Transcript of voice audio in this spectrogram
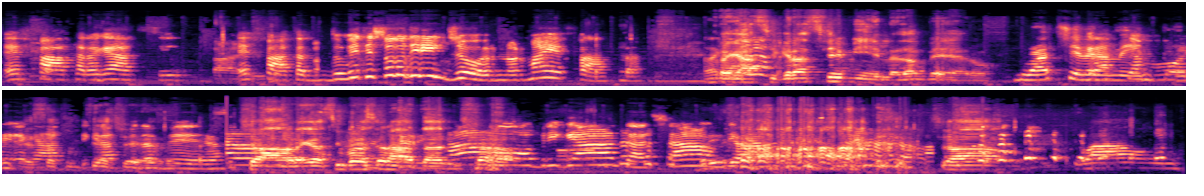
È fatta, ragazzi, Dai. è fatta. Dovete solo dire il giorno, ormai è fatta. Ragazzi, grazie mille, davvero. Grazie Grazie veramente. a voi, È stato un ragazzi, grazie piacere. davvero. Ciao ragazzi, buona serata. Ciao. Ciao, brigata, ciao, brigata. Ciao. Wow!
